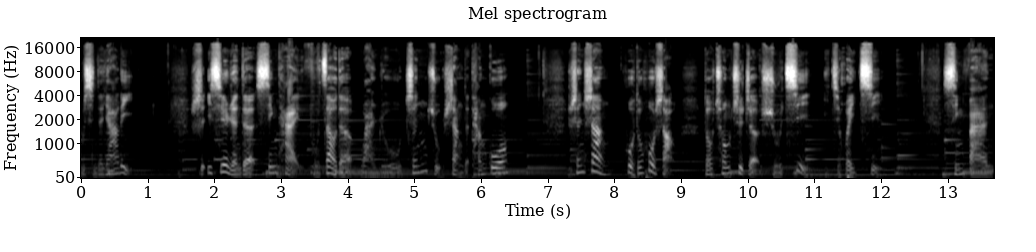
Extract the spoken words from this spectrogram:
无形的压力，使一些人的心态浮躁的宛如蒸煮上的汤锅，身上或多或少都充斥着俗气以及晦气，心烦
